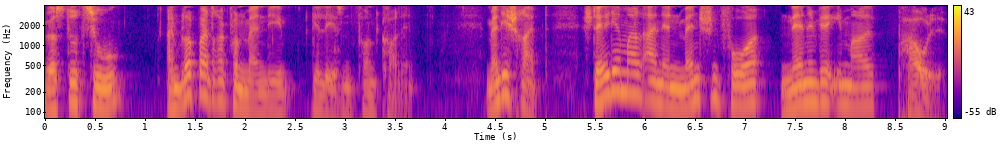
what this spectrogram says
Hörst du zu? Ein Blogbeitrag von Mandy, gelesen von Colin. Mandy schreibt, stell dir mal einen Menschen vor, nennen wir ihn mal Paul.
